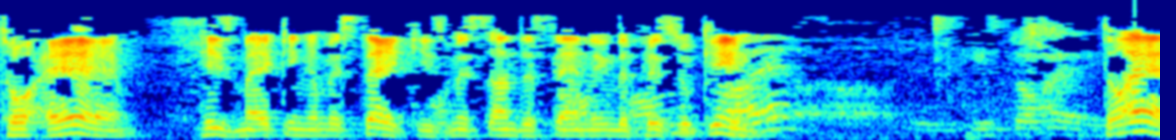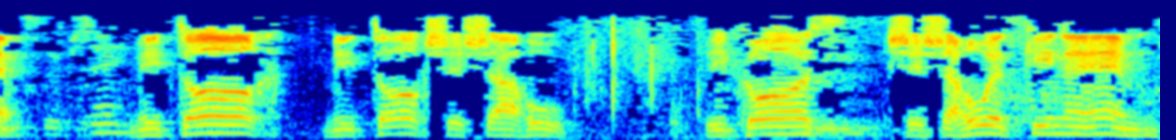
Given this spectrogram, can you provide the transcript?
to'eh, he's making a mistake. He's misunderstanding the Pisukim. To'eh. Mitoch, mitoch sheshahu. Because sheshahu et kinehem,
